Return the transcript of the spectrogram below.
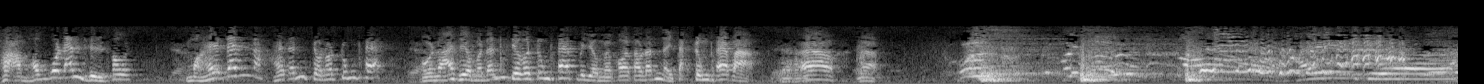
phàm không có đánh thì thôi. Mà hãy đánh hãy đánh cho nó trúng phép hồi nãy giờ mà đánh chưa có trúng phép bây giờ mày coi tao đánh này chắc trúng phép à. À nè. Thấy chưa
